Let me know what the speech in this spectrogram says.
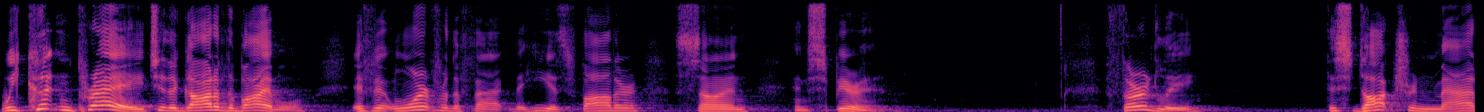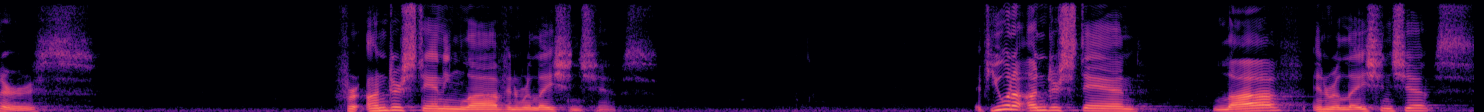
We couldn't pray to the God of the Bible if it weren't for the fact that He is Father, Son, and Spirit. Thirdly, this doctrine matters for understanding love and relationships. If you want to understand love and relationships,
